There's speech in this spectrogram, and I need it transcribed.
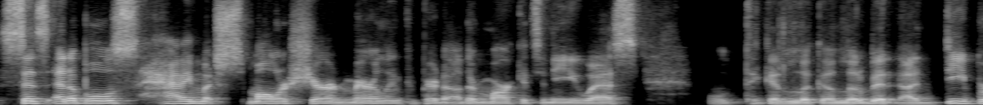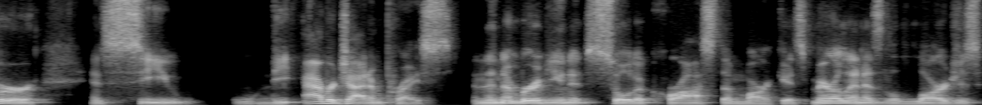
since edibles had a much smaller share in Maryland compared to other markets in the US, we'll take a look a little bit uh, deeper and see the average item price and the number of units sold across the markets. Maryland has the largest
